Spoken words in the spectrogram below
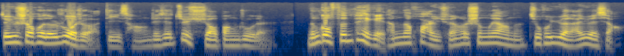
对于社会的弱者、底层这些最需要帮助的人，能够分配给他们的话语权和声量呢，就会越来越小。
